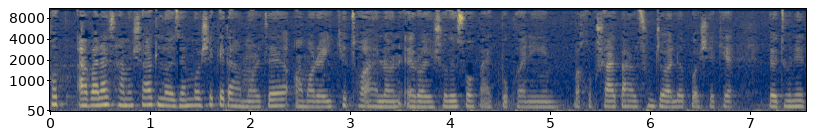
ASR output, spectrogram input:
خب اول از همه شاید لازم باشه که در مورد آمارایی که تا الان ارائه شده صحبت بکنیم و خب شاید براتون جالب باشه که بدونید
